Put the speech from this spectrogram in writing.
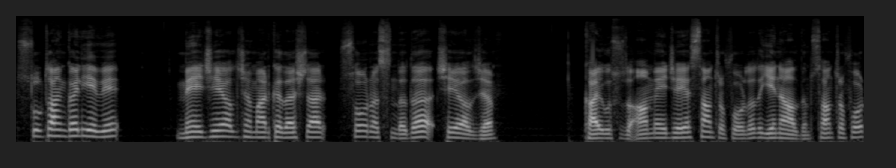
Sultan Galiyev'i MC'ye alacağım arkadaşlar. Sonrasında da şey alacağım. Kaygısız'ı AMC'ye Santrofor'da da yeni aldım. Santrofor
